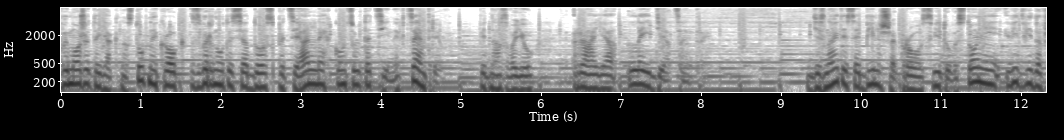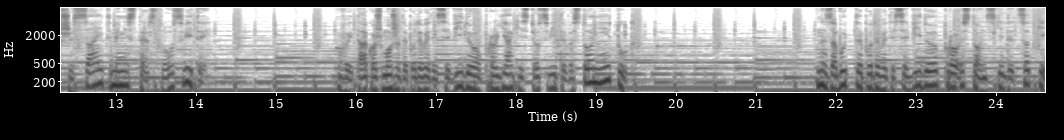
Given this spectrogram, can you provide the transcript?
ви можете як наступний крок звернутися до спеціальних консультаційних центрів під назвою Рая Лейдія Центри. Дізнайтеся більше про освіту в Естонії, відвідавши сайт Міністерства освіти. Ви також можете подивитися відео про якість освіти в Естонії тут. Не забудьте подивитися відео про естонські дитсадки.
